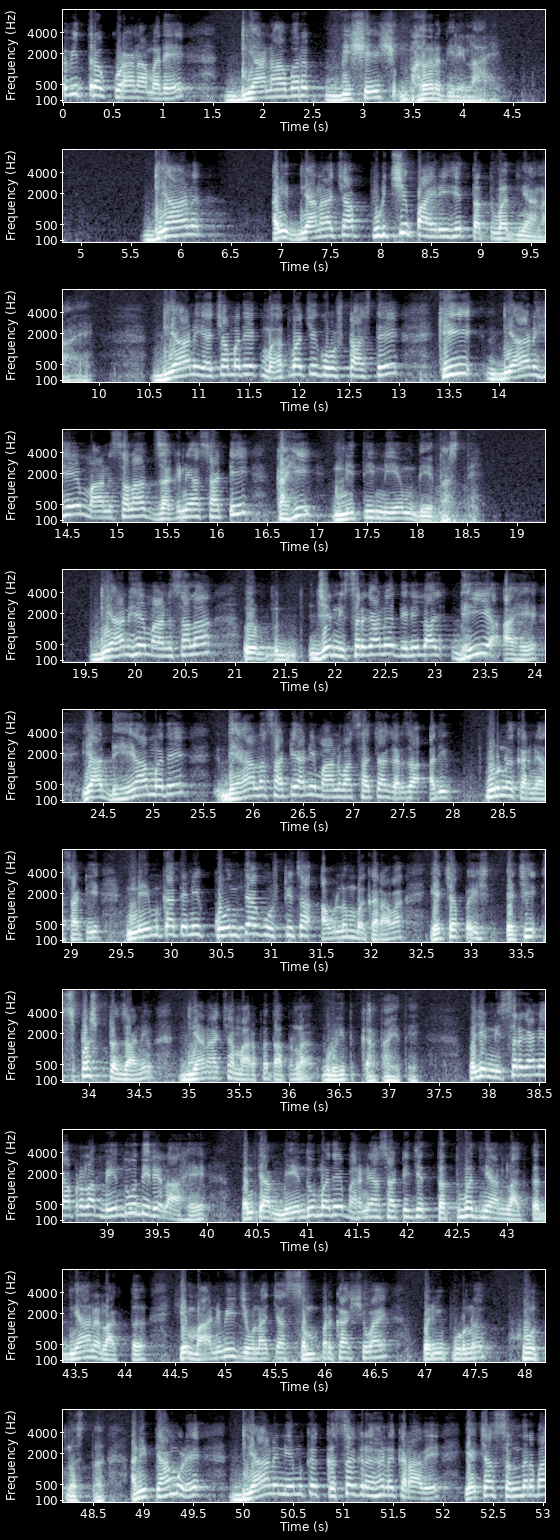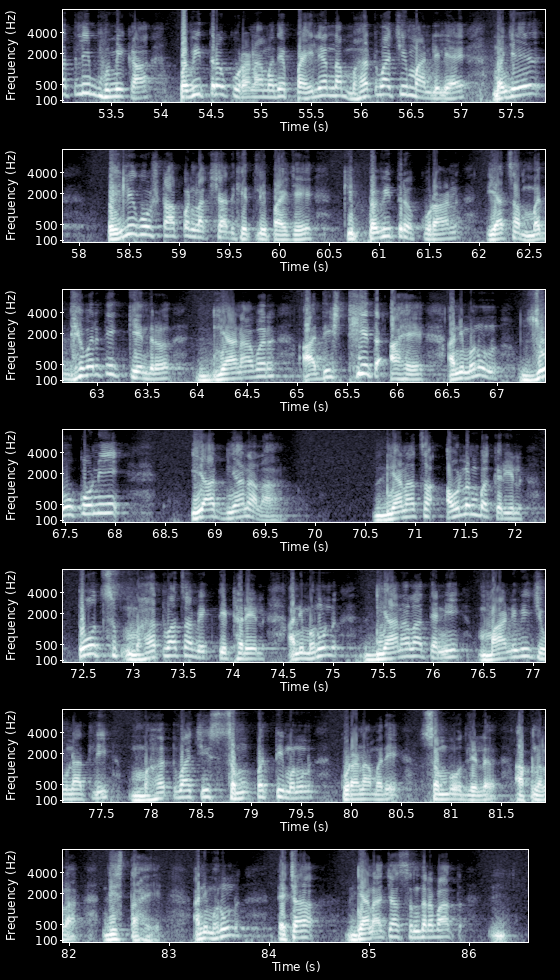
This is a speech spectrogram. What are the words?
पवित्र कुराणामध्ये ज्ञानावर विशेष भर दिलेला आहे. ज्ञान आणि ज्ञानाच्या पुढची पायरी हे तत्वज्ञान आहे. ज्ञान याच्यामध्ये एक महत्वाची गोष्ट असते की ज्ञान हे माणसाला जगण्यासाठी काही नीती नियम देत असते. ज्ञान हे माणसाला जे निसर्गाने दिलेला ध्येय आहे या ध्येयामध्ये ध्येयालासाठी आणि मानवासाच्या गरजा अधिक पूर्ण करण्यासाठी नेमका त्यांनी कोणत्या गोष्टीचा अवलंब करावा याच्या पैश याची स्पष्ट जाणीव ज्ञानाच्या मार्फत आपल्याला गृहीत करता येते. म्हणजे निसर्गाने आपल्याला मेंदू दिलेला आहे पण त्या मेंदूमध्ये भरण्यासाठी जे तत्वज्ञान लागतं ज्ञान लागतं हे मानवी जीवनाच्या संपर्काशिवाय परिपूर्ण होत नसतं. आणि त्यामुळे ज्ञान नेमकं कसं ग्रहण करावे याच्या संदर्भातली भूमिका पवित्र कुराणामध्ये पहिल्यांदा महत्वाची मांडलेली आहे. म्हणजे पहिली गोष्ट आपण लक्षात घेतली पाहिजे की पवित्र कुराण याचा मध्यवर्ती केंद्र ज्ञानावर अधिष्ठित आहे. आणि म्हणून जो कोणी या ज्ञानाला ज्ञानाचा अवलंब करील तोच महत्त्वाचा व्यक्ती ठरेल. आणि म्हणून ज्ञानाला त्यांनी मानवी जीवनातली महत्वाची संपत्ती म्हणून कुराणामध्ये संबोधलेलं आपल्याला दिसत आहे. आणि म्हणून त्याच्या ज्ञानाच्या संदर्भात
